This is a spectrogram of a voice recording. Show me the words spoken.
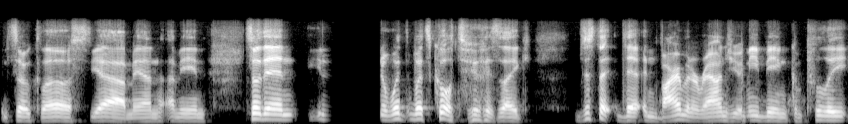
and so close. Yeah, man. I mean, so then, you know, what, what's cool too is like, just the, the environment around you, me being completely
